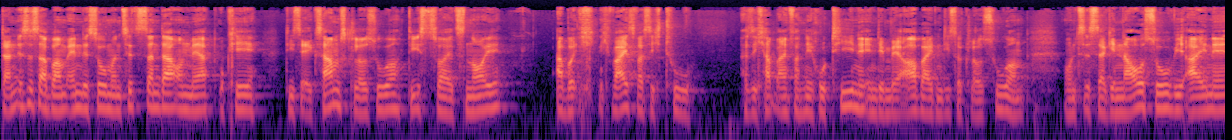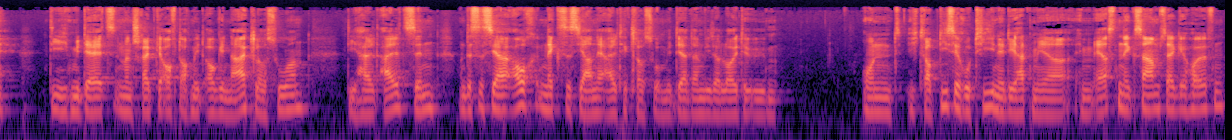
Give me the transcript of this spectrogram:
Dann ist es aber am Ende so, man sitzt dann da und merkt, okay, diese Examensklausur, die ist zwar jetzt neu, aber ich, ich weiß, was ich tue. Also ich habe einfach eine Routine in dem Bearbeiten dieser Klausuren. Und es ist ja genauso wie eine, die mit der jetzt, man schreibt ja oft auch mit Originalklausuren, die halt alt sind. Und das ist ja auch nächstes Jahr eine alte Klausur, mit der dann wieder Leute üben. Und ich glaube, diese Routine, die hat mir im ersten Examen sehr geholfen.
